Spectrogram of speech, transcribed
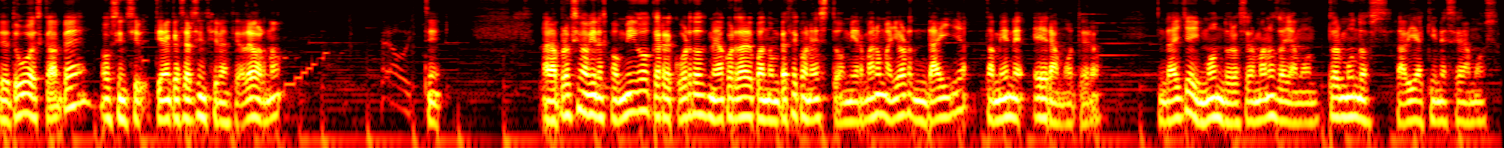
de tubo escape o sin tiene que ser sin silenciador, ¿no? Sí. A la próxima vienes conmigo, que recuerdos me he acordado de cuando empecé con esto. Mi hermano mayor, Daya, también era motero. Daya y Mondo, los hermanos Diamond. Todo el mundo sabía quiénes éramos.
